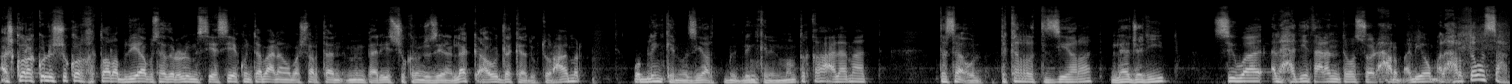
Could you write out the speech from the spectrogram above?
أشكرك كل الشكر خطار ابو دياب أستاذ العلوم السياسية. كنت معنا مباشرة من باريس. شكرا جزيلا لك. أعود لك دكتور عامر. وبلينكن وزيارة بلينكن المنطقة علامات تساؤل. تكررت الزيارات؟ لا جديد. سوى الحديث عن توسع الحرب. اليوم الحرب توسعت.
